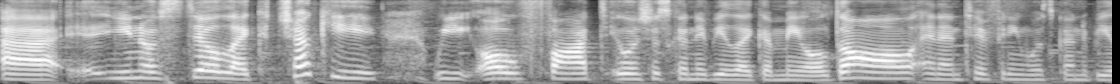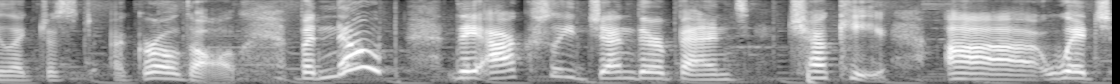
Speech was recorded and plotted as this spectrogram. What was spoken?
uh you know still like chucky we all thought it was just gonna be like a male doll and then tiffany was gonna be like just a girl doll. But nope they actually gender bent and Chucky, uh, which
